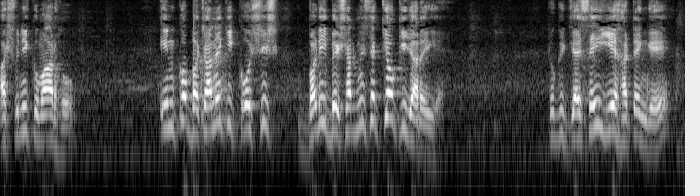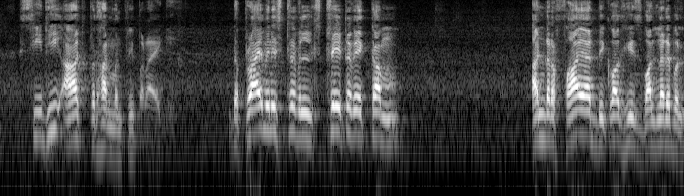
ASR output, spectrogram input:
अश्विनी कुमार हो, इनको बचाने की कोशिश बड़ी बेशर्मी से क्यों की जा रही है? क्योंकि जैसे ही ये हटेंगे, सीधी आँच प्रधानमंत्री पर आएगी। The Prime Minister will straight away come under fire because he is vulnerable.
